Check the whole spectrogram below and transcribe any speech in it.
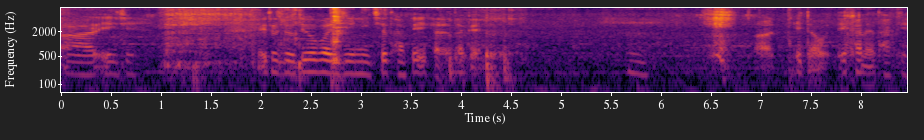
আর এই যে, এটা যদিও বা এই যে নিচে থাকে, এখানে থাকে। হুম। আর এটাও এখানে থাকে।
